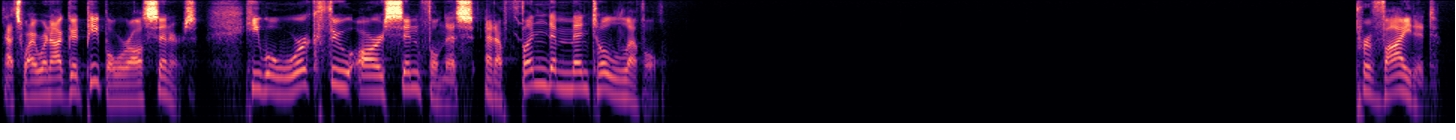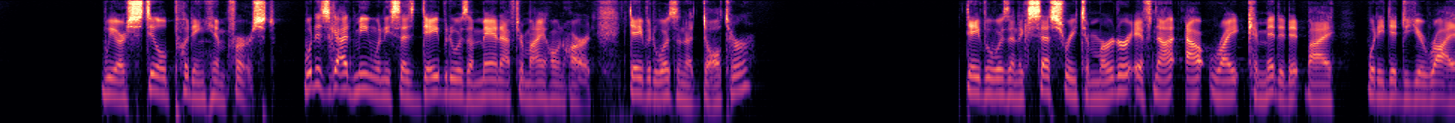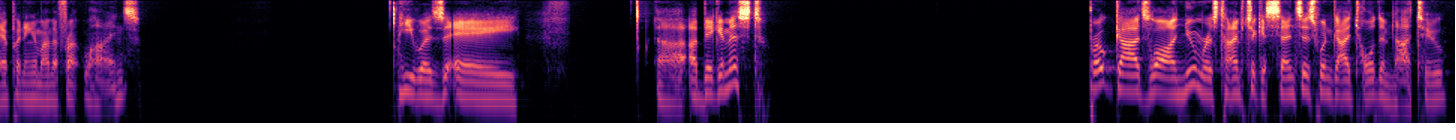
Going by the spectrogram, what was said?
that's why we're not good people. We're all sinners. He will work through our sinfulness at a fundamental level. Provided we are still putting him first. What does God mean when he says David was a man after my own heart? David was an adulterer. David was an accessory to murder, if not outright committed it by what he did to Uriah, putting him on the front lines. He was a uh, a bigamist, broke God's law numerous times, took a census when God told him not to,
